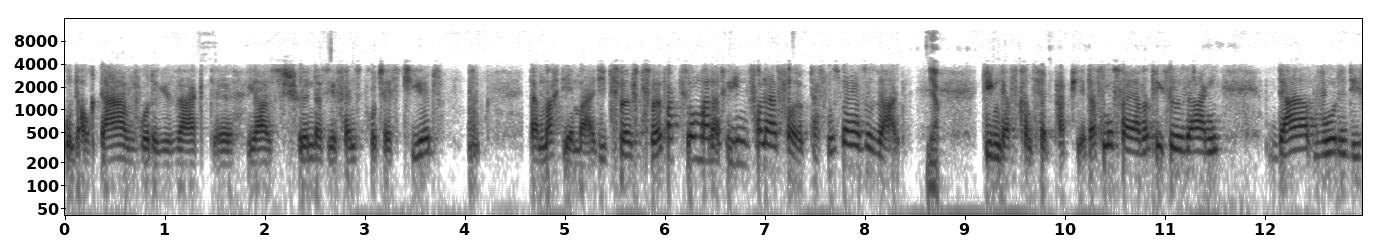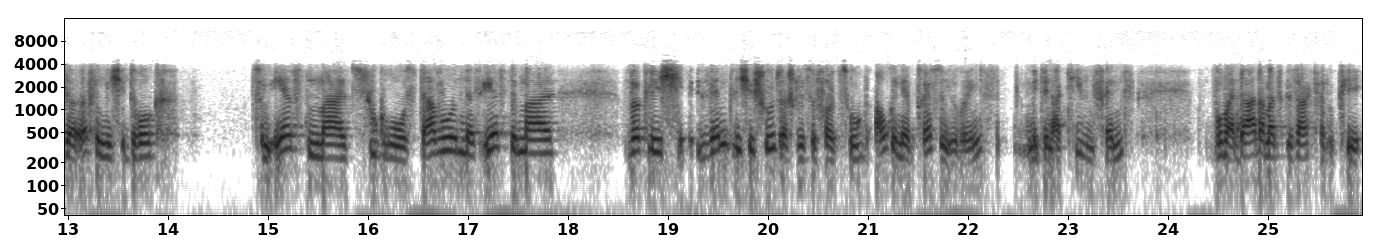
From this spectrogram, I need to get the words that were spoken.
Und auch da wurde gesagt, äh, ja, es ist schön, dass ihr Fans protestiert. Dann macht ihr mal. Die 12-12-Aktion war natürlich ein voller Erfolg, das muss man ja so sagen. Ja. Gegen das Konzeptpapier. Das muss man ja wirklich so sagen. Da wurde dieser öffentliche Druck zum ersten Mal zu groß. Da wurden das erste Mal wirklich sämtliche Schulterschlüsse vollzogen, auch in der Presse übrigens, mit den aktiven Fans, wo man da damals gesagt hat, okay,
